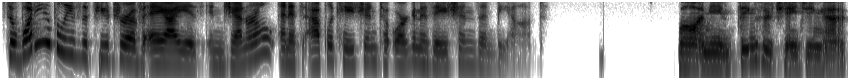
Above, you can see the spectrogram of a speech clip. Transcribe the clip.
So what do you believe the future of AI is in general and its application to organizations and beyond? Well, I mean, things are changing at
